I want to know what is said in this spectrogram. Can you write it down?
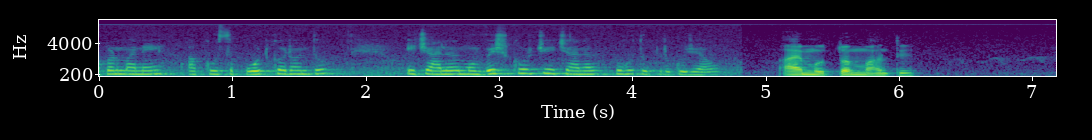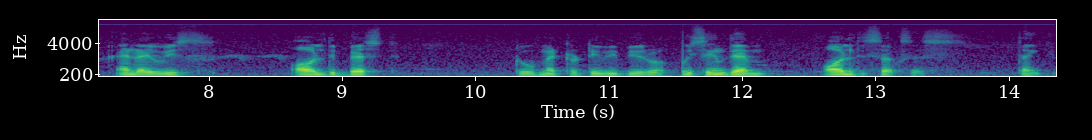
ଆପଣମାନେ ଆକୁ ସପୋର୍ଟ କରନ୍ତୁ ଏ ଚ୍ୟାନେଲ୍ ମୁଁ ୱିଶ୍ କରୁଛି ଏ ଚ୍ୟାନେଲ୍ ବହୁତ ଉପରକୁ ଯାଉ I am Uttam Mahanti and I wish all the best to Metro TV Bureau, wishing them all the success. Thank you.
